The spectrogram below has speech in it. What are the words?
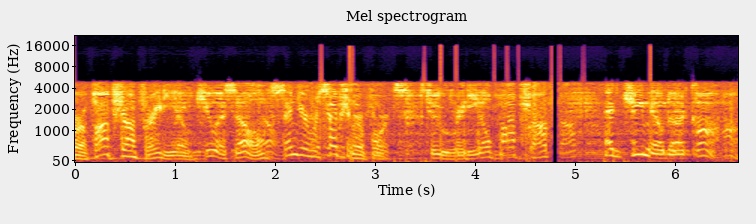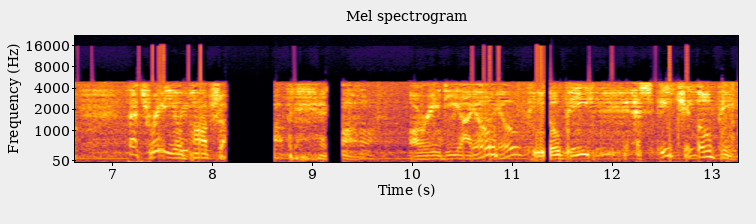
For a Pop Shop Radio QSL, send your reception reports to Radio Pop Shop at gmail.com. That's Radio Pop Shop. R A D I O P O P S H O P.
